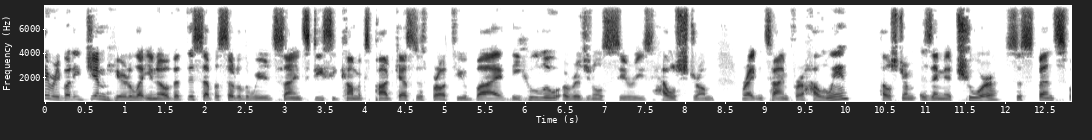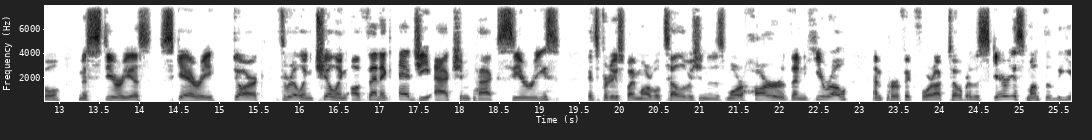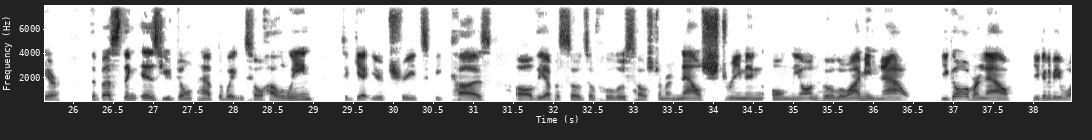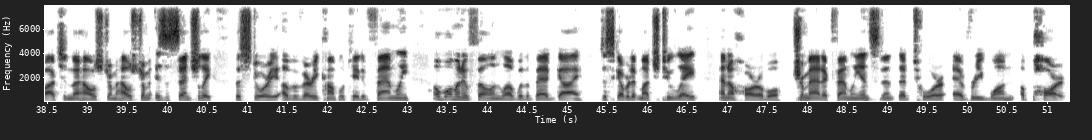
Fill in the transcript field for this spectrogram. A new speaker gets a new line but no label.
Hey, everybody, Jim here to let you know that this episode of the Weird Science DC Comics podcast is brought to you by the Hulu original series Helstrom. Right in time for Halloween, Helstrom is a mature, suspenseful, mysterious, scary, dark, thrilling, chilling, authentic, edgy, action packed series. It's produced by Marvel Television and is more horror than hero and perfect for October, the scariest month of the year. The best thing is you don't have to wait until Halloween to get your treats because all the episodes of Hulu's Helstrom are now streaming only on Hulu. I mean, now. You go over now, you're going to be watching the Helstrom. Helstrom is essentially the story of a very complicated family, a woman who fell in love with a bad guy, discovered it much too late, and a horrible, traumatic family incident that tore everyone apart.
